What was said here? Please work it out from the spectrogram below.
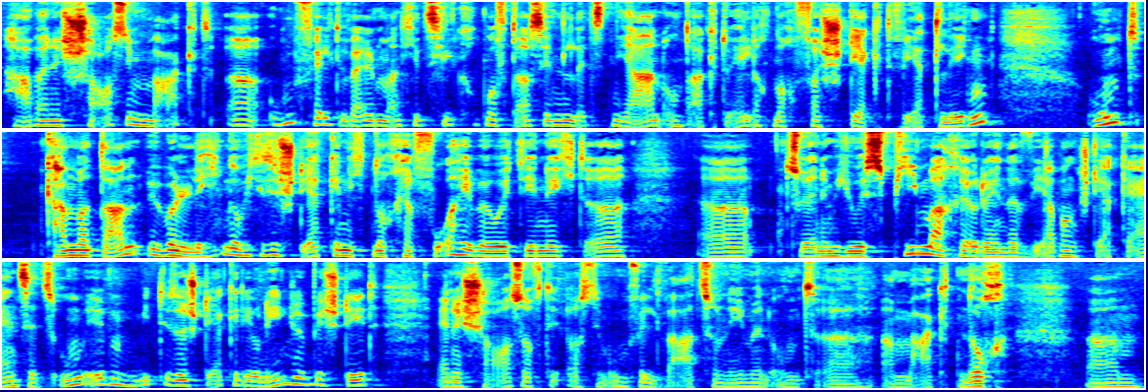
habe eine Chance im Marktumfeld, weil manche Zielgruppen auf das in den letzten Jahren und aktuell auch noch verstärkt Wert legen. Und kann man dann überlegen, ob ich diese Stärke nicht noch hervorhebe, ob ich die nicht äh, äh, zu einem USP mache oder in der Werbung stärker einsetze, um eben mit dieser Stärke, die ohnehin schon besteht, eine Chance die, aus dem Umfeld wahrzunehmen und äh, am Markt noch ähm,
